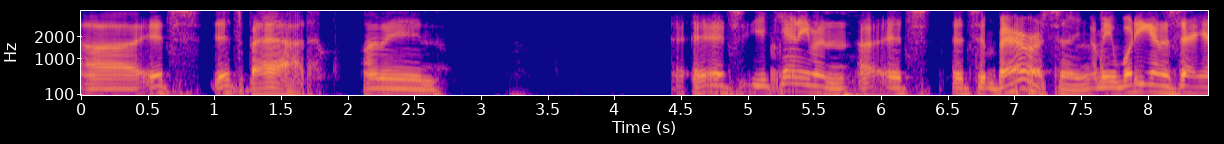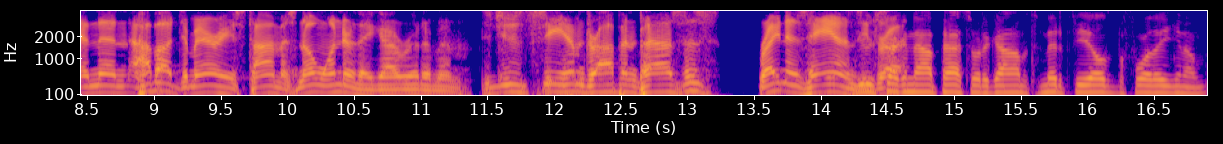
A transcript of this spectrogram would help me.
uh, it's it's bad. I mean, it's you can't even. Uh, it's it's embarrassing. I mean, what are you going to say? And then how about Demaryius Thomas? No wonder they got rid of him. Did you see him dropping passes right in his hands? He second down pass would have gotten up to midfield before they, you know,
